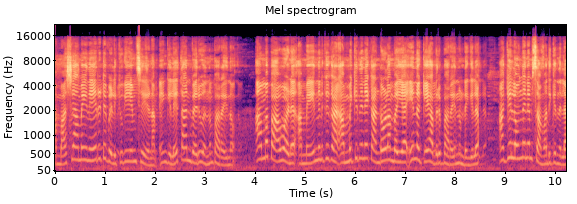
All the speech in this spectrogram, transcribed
അമ്മ ശ്യാമയെ നേരിട്ട് വിളിക്കുകയും ചെയ്യണം. എങ്കിലേ താൻ വരുമെന്നും പറയുന്നു. അമ്മ പാവമാണ്. അമ്മയെ നിനക്ക് അമ്മയ്ക്ക് നിന്നെ കണ്ടോളാൻ വയ്യ എന്നൊക്കെ അവർ പറയുന്നുണ്ടെങ്കിൽ അഖിൽ ഒന്നിനും സമ്മതിക്കുന്നില്ല.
